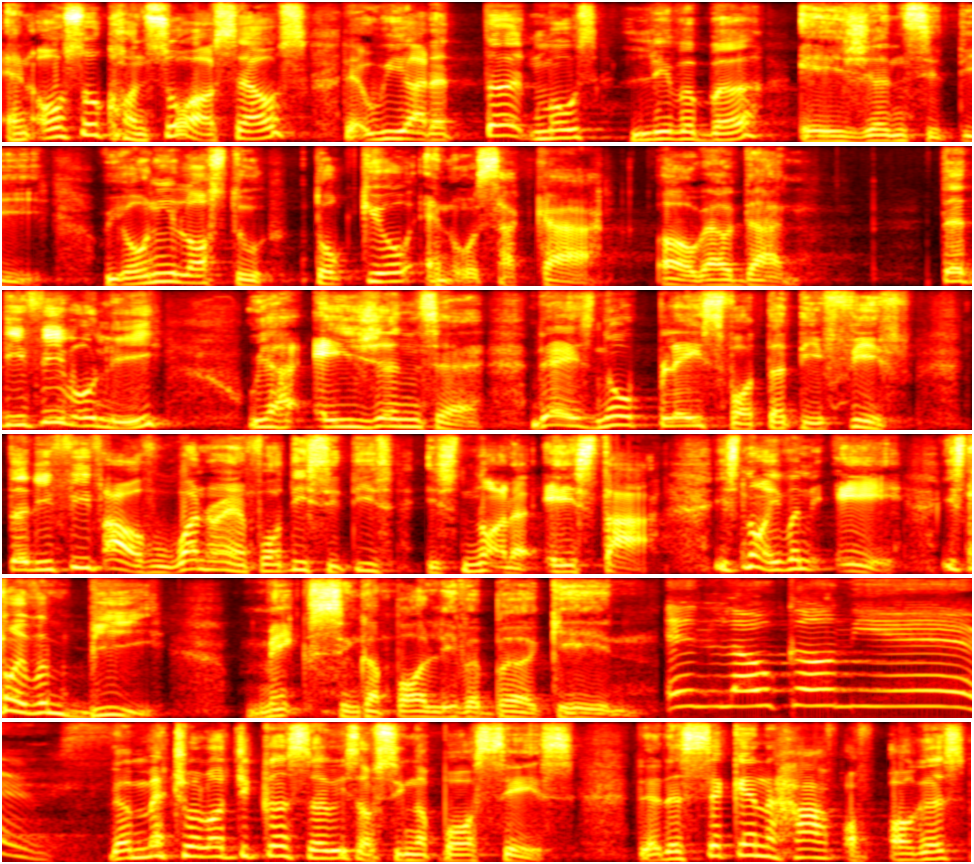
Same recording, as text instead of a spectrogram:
and also console ourselves that we are the third most livable Asian city. We only lost to Tokyo and Osaka. Oh, well done. 35th only? We are Asians. Eh. There is no place for 35th. 35th out of 140 cities is not an A star. It's not even A. It's not even B. Make Singapore livable again. In local news. The Meteorological Service of Singapore says that the second half of August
